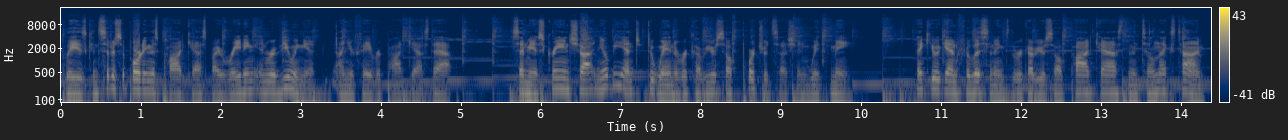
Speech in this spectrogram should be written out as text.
Please consider supporting this podcast by rating and reviewing it on your favorite podcast app. Send me a screenshot and you'll be entered to win a Recover Yourself portrait session with me. Thank you again for listening to the Recover Yourself podcast, and until next time,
